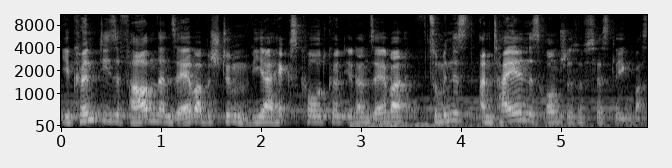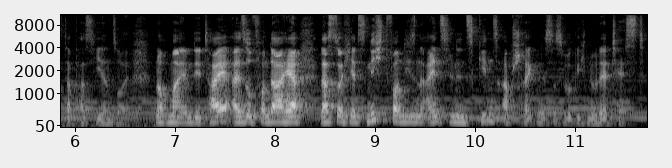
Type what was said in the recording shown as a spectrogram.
ihr könnt diese Farben dann selber bestimmen. Via Hexcode könnt ihr dann selber zumindest an Teilen des Raumschiffes festlegen, was da passieren soll. Nochmal im Detail. Also von daher, lasst euch jetzt nicht von diesen einzelnen Skins abschrecken. Es ist wirklich nur der Test.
